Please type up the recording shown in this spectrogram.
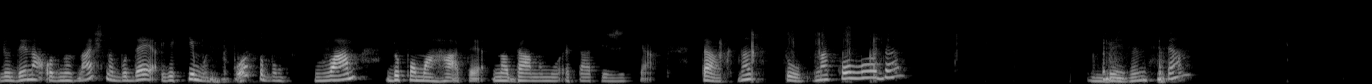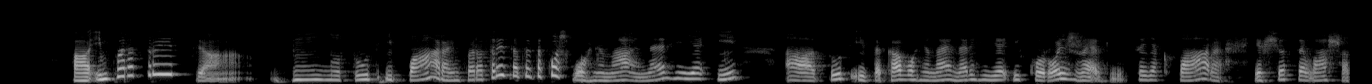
людина однозначно буде якимось способом вам допомагати на даному етапі життя. Так, наступна колода. Дивимося. А, імператриця. Ну, тут і пара. Імператриця це також вогняна енергія, і а, тут і така вогняна енергія, і король жезлів. Це як пара. Якщо це ваша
